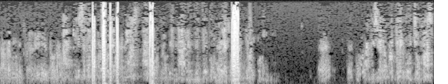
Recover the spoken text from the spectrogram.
Aquí se da la más a los propietarios. Yo estoy completo. ¿Eh? Aquí se da a mucho más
